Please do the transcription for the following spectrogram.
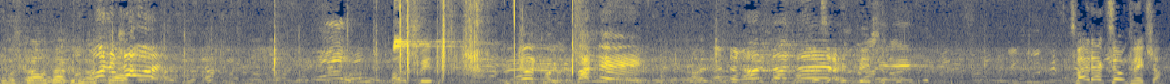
Du musst klauen, Tage, du musst klauen. Ausspiel. Zweite Aktion, Knetscher.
